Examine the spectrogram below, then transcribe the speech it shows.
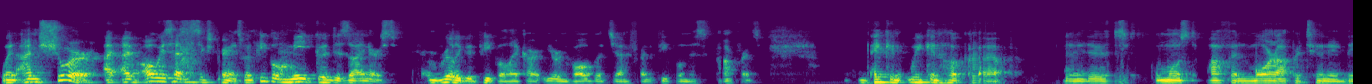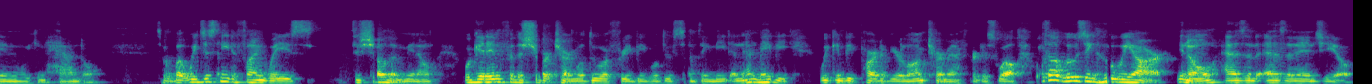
when i'm sure I, have always had this experience when people meet good designers really good people like our, you're involved with jennifer and the people in this conference they can we can hook up and there's most often more opportunity than we can handle. So but we just need to find ways to show them you know we'll get in for the short term we'll do a freebie we'll do something neat and then maybe we can be part of your long term effort as well without losing who we are you know as an as an ngo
